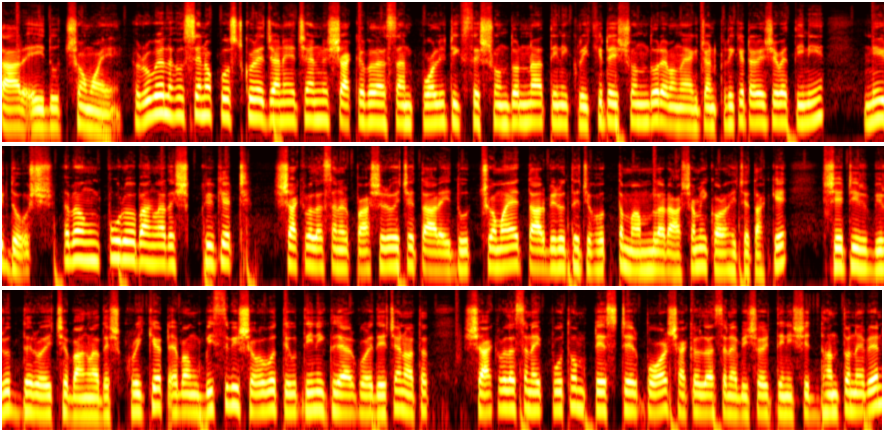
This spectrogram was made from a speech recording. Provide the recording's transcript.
তার এই দুঃসময়ে। রুবেল হোসেনও পোস্ট করে জানিয়েছেন শাকিব আল হাসান পলিটিক্সে সুন্দর না, তিনি ক্রিকেটেই সুন্দর এবং একজন ক্রিকেটার হিসেবে তিনি নির্দোষ। এবং পুরো বাংলাদেশ ক্রিকেট সাকিব আল হাসানের পাশে রয়েছে তার এই দুঃসময়ে তার বিরুদ্ধে যে হত্যা মামলার আসামি করা হয়েছে তাকে, সেটির বিরুদ্ধে রয়েছে বাংলাদেশ ক্রিকেট এবং বিসিবির সভাপতিও তিনি ক্লিয়ার করে দিয়েছেন। অর্থাৎ সাকিব আল হাসান এই প্রথম টেস্টের পর সাকিব আল হাসানের বিষয়ে তিনি সিদ্ধান্ত নেবেন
